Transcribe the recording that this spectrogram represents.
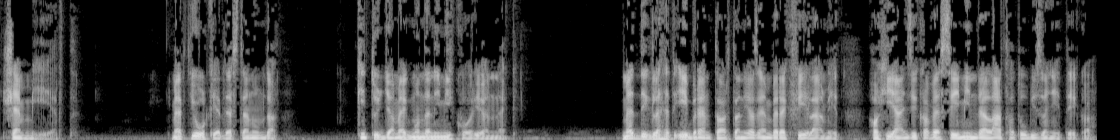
Semmiért. Mert jól kérdezte Nunda, ki tudja megmondani, mikor jönnek? Meddig lehet ébren tartani az emberek félelmét, ha hiányzik a veszély minden látható bizonyítéka?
